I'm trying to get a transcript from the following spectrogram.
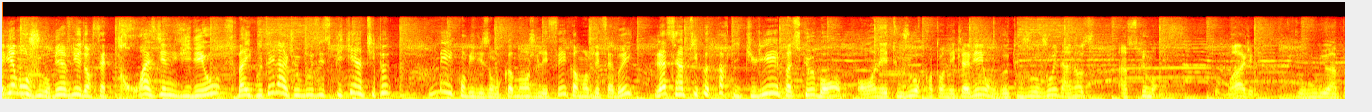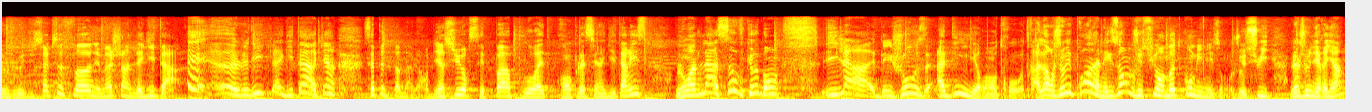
Eh bien bonjour, bienvenue dans cette troisième vidéo. Bah écoutez là, je vais vous expliquer un petit peu mes combinaisons, comment je les fais, comment je les fabrique. Là c'est un petit peu particulier parce que bon, on est toujours, quand on est clavier, on veut toujours jouer d'un autre instrument. Pour moi, j'ai toujours voulu un peu jouer du saxophone et machin, de la guitare. Et euh, je dis que la guitare, tiens, ça peut être pas mal. Alors bien sûr, c'est pas pour être remplacer un guitariste, loin de là, sauf que bon, il a des choses à dire entre autres. Alors je vais prendre un exemple, je suis en mode combinaison. Je suis, là je n'ai rien,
